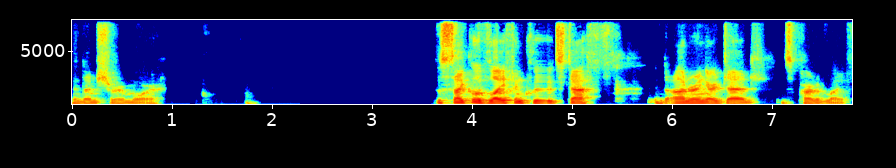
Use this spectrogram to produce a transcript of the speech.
and I'm sure more. The cycle of life includes death, and honoring our dead is part of life.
